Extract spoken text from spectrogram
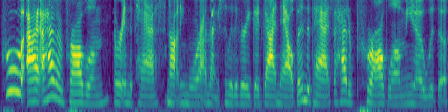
who I, I have a problem, or in the past, not anymore. I'm actually with a very good guy now, but in the past, I had a problem, you know, with the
